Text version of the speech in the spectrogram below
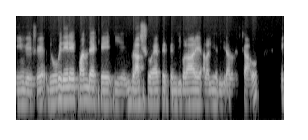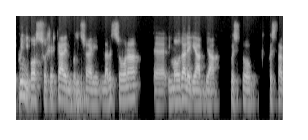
invece, devo vedere quando è che il braccio è perpendicolare alla linea di tirata del cavo e quindi posso cercare di posizionare la persona eh, in modo tale che abbia questo, questa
